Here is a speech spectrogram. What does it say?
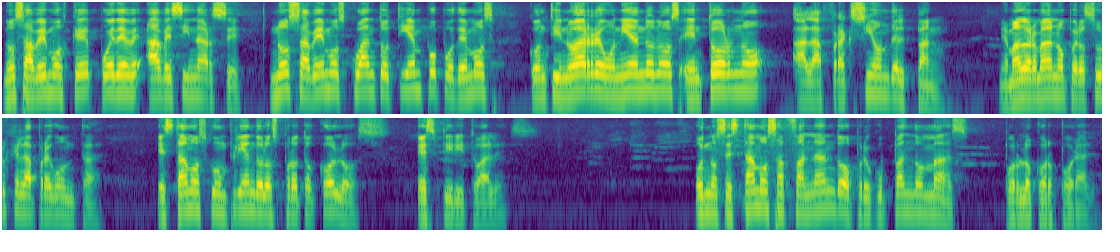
no sabemos qué puede avecinarse, no sabemos cuánto tiempo podemos continuar reuniéndonos en torno a la fracción del pan. Mi amado hermano, pero surge la pregunta, ¿estamos cumpliendo los protocolos espirituales? ¿O nos estamos afanando o preocupando más por lo corporal?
